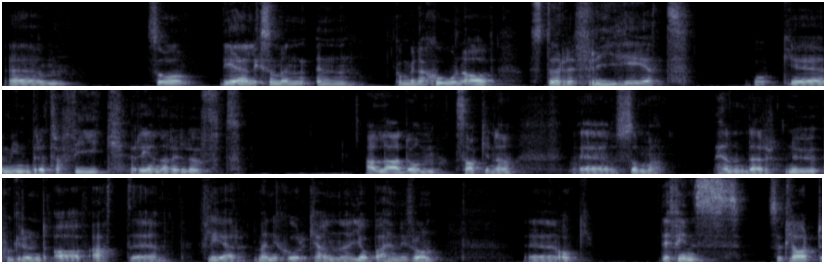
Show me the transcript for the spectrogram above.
Um, så det är liksom en, en kombination av större frihet och eh, mindre trafik, renare luft alla de sakerna eh, som händer nu på grund av att eh, fler människor kan jobba hemifrån och det finns såklart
